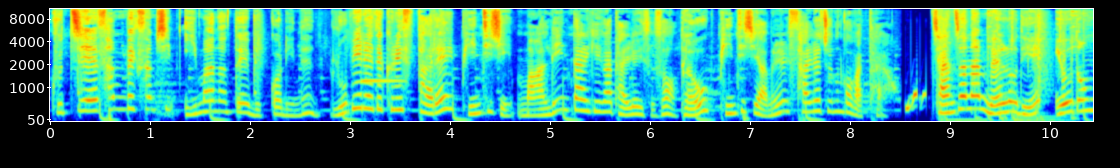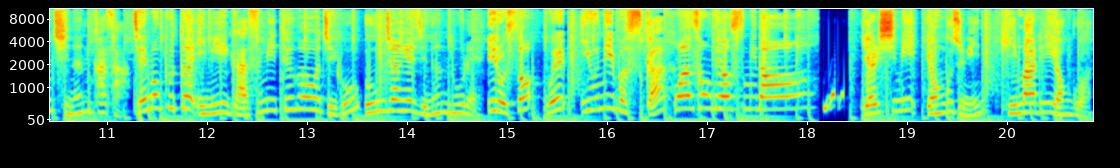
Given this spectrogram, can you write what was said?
구찌의 332만원대의 목걸이는 ruby red 크리스탈의 빈티지 말린 딸기가 달려있어서 더욱 빈티지함을 살려주는 것 같아요. 잔잔한 멜로디에 요동치는 가사. 제목부터 이미 가슴이 뜨거워지고 웅장해지는 노래. 이로써 WAP universe가 완성되었습니다. 열심히 연구 중인 김아리 연구원.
